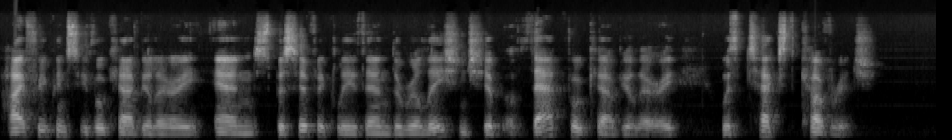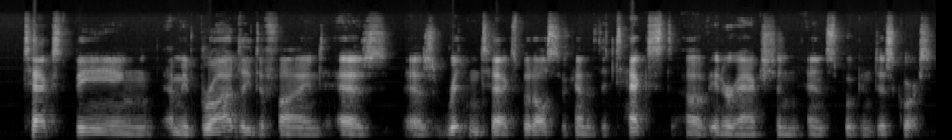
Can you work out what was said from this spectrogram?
high frequency vocabulary and specifically then the relationship of that vocabulary with text coverage. Text being, I mean, broadly defined as, as written text, but also kind of the text of interaction and spoken discourse.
